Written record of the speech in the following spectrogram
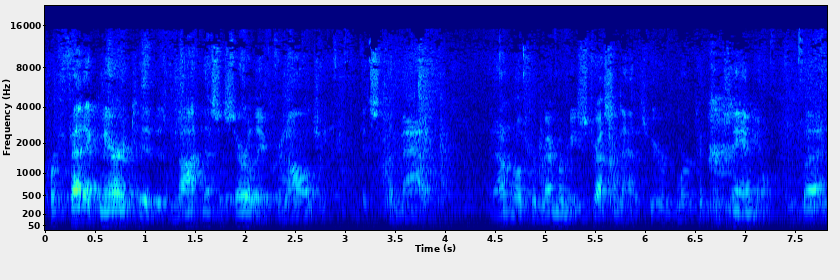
Prophetic narrative is not necessarily a chronology, it's thematic and I don't know if you remember me stressing that as we were working through Samuel, but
